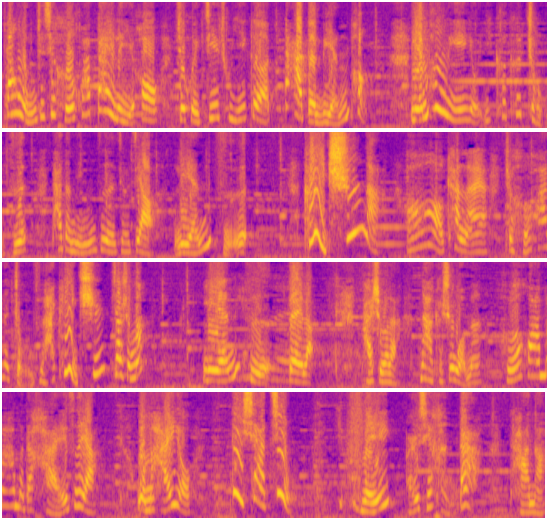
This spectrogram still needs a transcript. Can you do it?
当我们这些荷花败了以后，就会结出一个大的莲蓬，莲蓬里有一颗颗种子，它的名字就叫莲子，可以吃呢。哦，看来啊，这荷花的种子还可以吃，叫什么？莲子。对了，他说了，那可是我们荷花妈妈的孩子呀。我们还有地下茎，肥而且很大。它呢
